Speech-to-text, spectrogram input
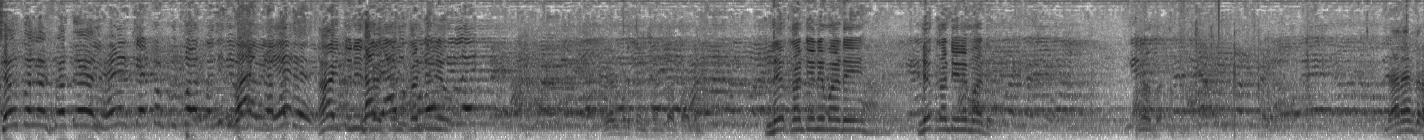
ಶರಣ್ ಪ್ರಕಾಶ್ ಪಟೇಲ್ ಹೇಳಿದ್ ಕೇಳ್ಕೊಂಡು ಕುತ್ಕೊಳ್ಳೋಕೆ ಬಂದಿದ್ದೀವಿ. ಆಯ್ತು ನೀವು ಕಂಟಿನ್ಯೂ. ಹೇಳ್ಬಿಡ್ತೀನಿ ಸಂತಾಪ. ನೀವು ಕಂಟಿನ್ಯೂ ಮಾಡಿ ನೀವು ಕಂಟಿನ್ಯೂ ಮಾಡಿ. ಜ್ಞಾನೇಂದ್ರ.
